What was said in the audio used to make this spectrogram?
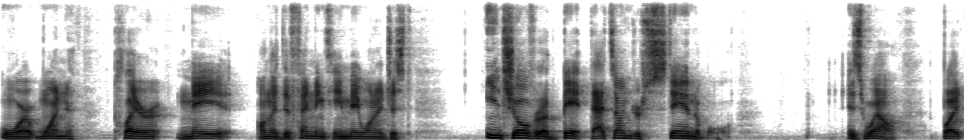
or one player may on the defending team may want to just inch over a bit. That's understandable as well. But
